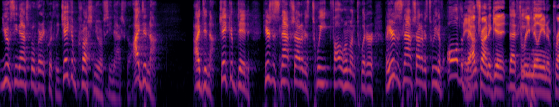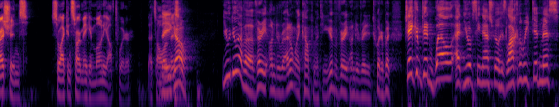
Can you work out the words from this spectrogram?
UFC Nashville very quickly. Jacob crushed UFC Nashville. I did not. I did not. Jacob did. Here's a snapshot of his tweet. Follow him on Twitter. But here's a snapshot of his tweet of all the yeah, I'm trying to get that three hit. impressions so I can start making money off Twitter. That's all There I'm you missing. go. You do have a very under. I don't like complimenting you. You have a very underrated Twitter. But Jacob did well at UFC Nashville. His lock of the week did miss.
